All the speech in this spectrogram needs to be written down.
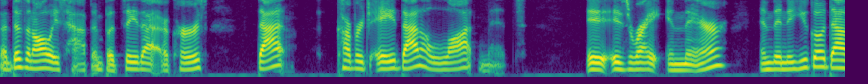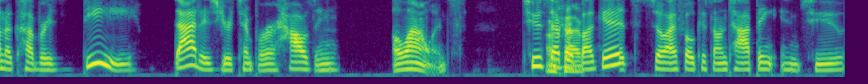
That doesn't always happen, but say that occurs. That coverage A, that allotment is, is right in there. And then if you go down to coverage D, that is your temporary housing allowance two separate okay. buckets. So I focus on tapping into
